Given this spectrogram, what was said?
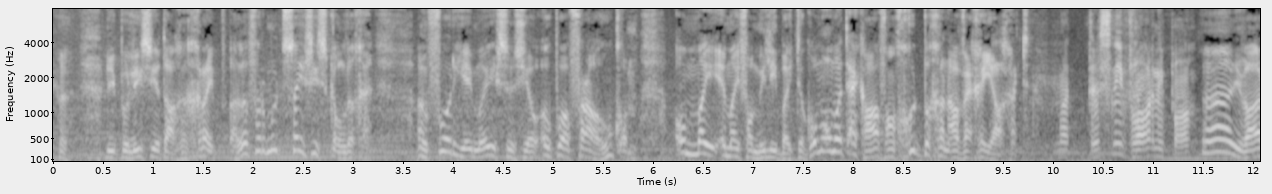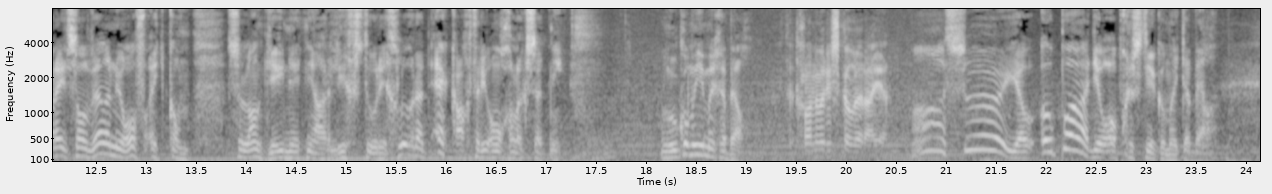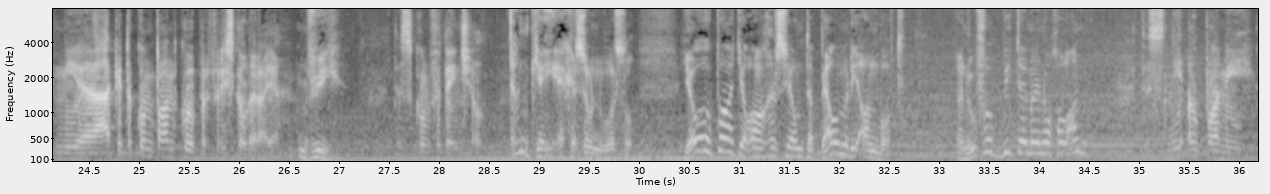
Die polisie het haar gegryp. Hulle vermoed sy is die skuldige. En voor jy my soos jou oupa vra hoekom om my en my familie by te kom omdat ek haar van goed begin af weggejaag het. Maar dis nie waar nie, pa. Ah, die waarheid sal wel in die hof uitkom, solank jy net nie haar liegstorie glo dat ek agter die ongeluk sit nie. Hoekom het jy my gebel? Dit gaan oor die skilderye. Ah, so, jou oupa het jou opgesteek om my te bel. Nee, ek het 'n kontantkoper vir die skilderye. Wie? Dis confidential. Dink jy ek is onnosel? Jou oupa het jou aangesê om te bel met die aanbod. En hoeveel bied hy my nogal aan? Dis nie oupa nie.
